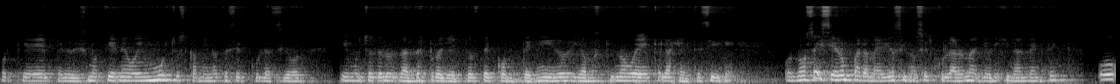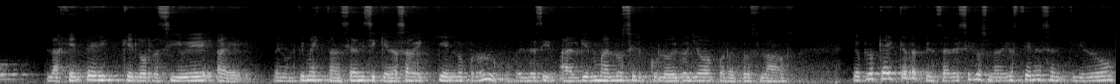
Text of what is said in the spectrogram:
porque el periodismo tiene hoy muchos caminos de circulación y muchos de los grandes proyectos de contenido, digamos que uno ve que la gente sigue, o no se hicieron para medios y no circularon allí originalmente, o la gente que lo recibe eh, en última instancia ni siquiera sabe quién lo produjo, es decir, alguien más lo circuló y lo lleva por otros lados. Yo creo que hay que repensar si los medios tienen sentido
